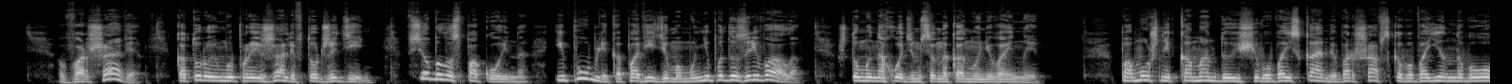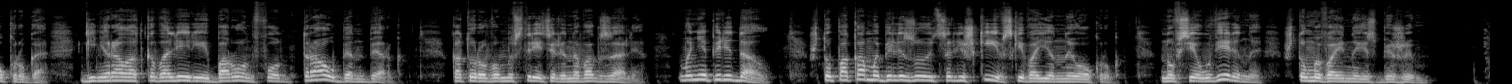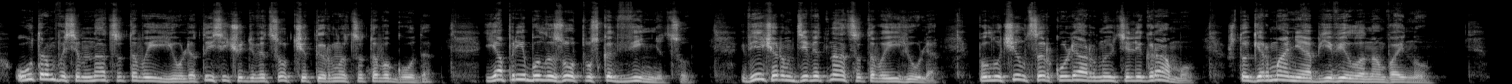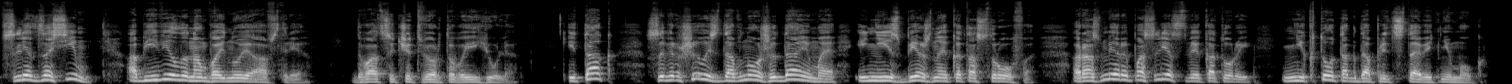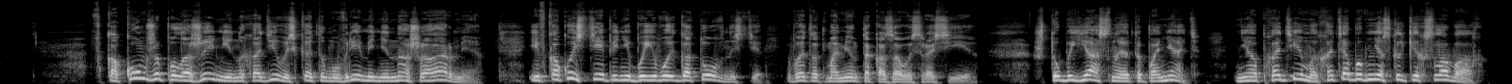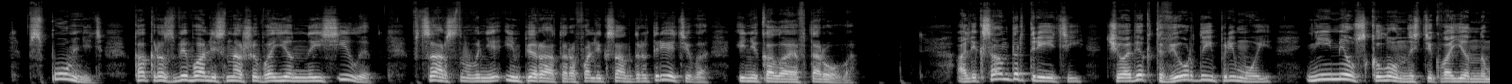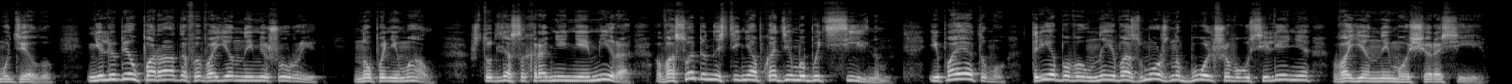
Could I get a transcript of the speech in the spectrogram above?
В Варшаве, которую мы проезжали в тот же день, все было спокойно, и публика, по-видимому, не подозревала, что мы находимся накануне войны. помощник командующего войсками Варшавского военного округа, генерал от кавалерии барон фон Траубенберг, которого мы встретили на вокзале, мне передал, что пока мобилизуется лишь Киевский военный округ, но все уверены, что мы войны избежим. Утром 18 июля 1914 года я прибыл из отпуска в Винницу. Вечером 19 июля получил циркулярную телеграмму, что Германия объявила нам войну. Вслед за сим объявила нам войну и Австрия 24 июля. Итак, совершилась давно ожидаемая и неизбежная катастрофа, размеры последствия которой никто тогда представить не мог. В каком же положении находилась к этому времени наша армия и в какой степени боевой готовности в этот момент оказалась Россия? Чтобы ясно это понять, необходимо хотя бы в нескольких словах вспомнить, как развивались наши военные силы в царствовании императоров Александра III и Николая II. Александр III, человек твердый и прямой, не имел склонности к военному делу, не любил парадов и военной мишуры, но понимал, что для сохранения мира в особенности необходимо быть сильным, и поэтому требовал наивозможно большего усиления военной мощи России.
